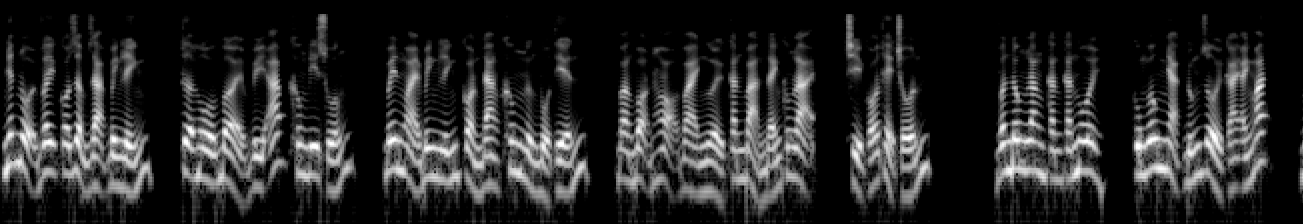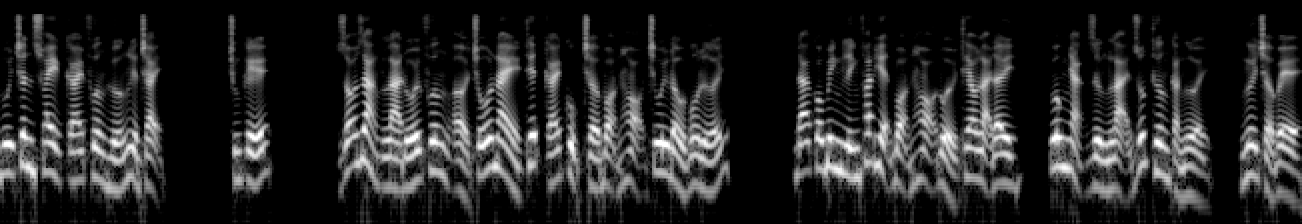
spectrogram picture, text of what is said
Nhất nội vây có rầm rạp binh lính, tựa hồ bởi vì áp không đi xuống, bên ngoài binh lính còn đang không ngừng bổ tiến, bằng bọn họ vài người căn bản đánh không lại, chỉ có thể trốn. Vân Đông Lăng cắn cắn môi, cùng ông nhạc đúng rồi cái ánh mắt, mũi chân xoay cái phương hướng liền chạy. Chúng kế. Rõ ràng là đối phương ở chỗ này thiết cái cục chờ bọn họ chui đầu vô lưới. Đã có binh lính phát hiện bọn họ đuổi theo lại đây, ông nhạc dừng lại rút thương cả người, ngươi trở về.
